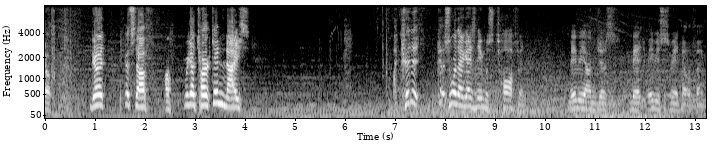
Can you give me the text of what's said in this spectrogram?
Go. Good. Good stuff. Oh. We got Turkin. Nice. I could've, could've sworn that guy's name was Toffin. Maybe I'm just, maybe it's just Mandela effect.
